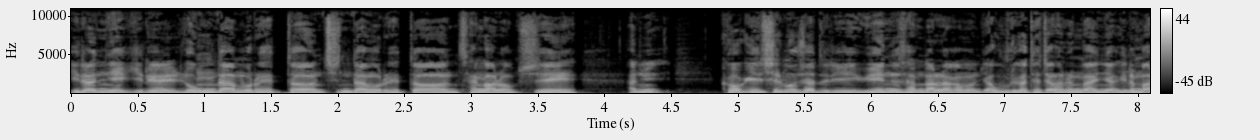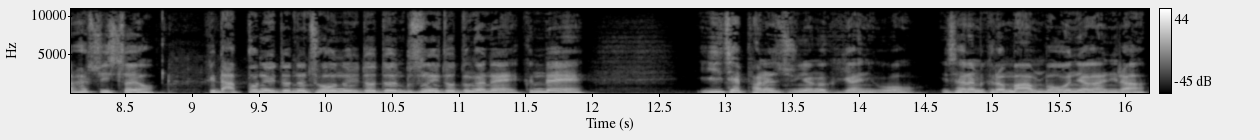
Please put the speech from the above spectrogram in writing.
이런 얘기를 농담으로 했던 진담으로 했던 상관없이 아니 거기 실무자들이 위에 있는 사람 날아가면 야 우리가 대장하는 거 아니야 이런 음. 말할 수 있어요. 그 나쁜 의도든 좋은 의도든 무슨 의도든 간에 근데 이 재판에서 중요한 건 그게 아니고 이 사람이 그런 마음을 먹었냐가 아니라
